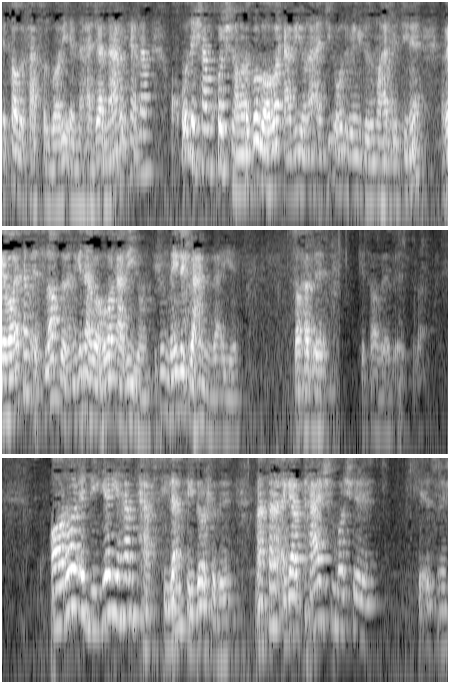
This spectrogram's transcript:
کتاب فتح الباری ابن حجر نقل کردم خودش هم خوش آمد گفت بابا قوی و عجیب خود رو جز محدثینه. روایت هم اطلاق داره. میگه نه بابا قوی ایشون میلش به همین رأیه. صاحب کتاب به اصطلاح آراء دیگری هم تفصیلا پیدا شده. مثلا اگر پشم باشه که اسمش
